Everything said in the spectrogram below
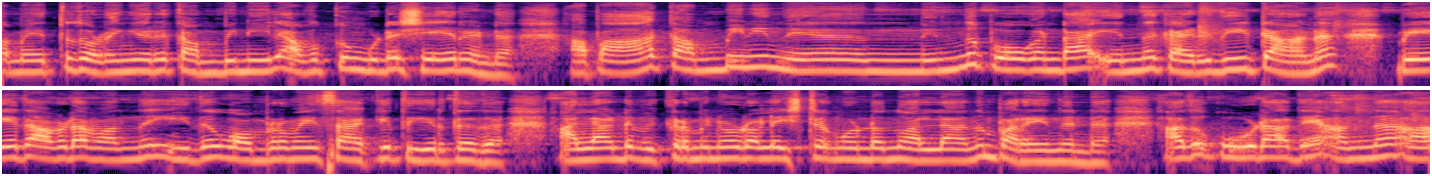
സമയത്ത് തുടങ്ങിയ ഒരു കമ്പനിയിൽ അവൾക്കും കൂടെ ഷെയർ ഉണ്ട് അപ്പോൾ ആ കമ്പനി നിന്ന് പോകണ്ട എന്ന് കരുതിയിട്ടാണ് വേദ അവിടെ വന്ന് ഇത് കോംപ്രമൈസ് ആക്കി തീർത്തത്. അല്ലാണ്ട് വിക്രമിനോടുള്ള ഇഷ്ടം കൊണ്ടൊന്നും അല്ല എന്നും പറയുന്നുണ്ട്. അതുകൂടാതെ അന്ന് ആ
